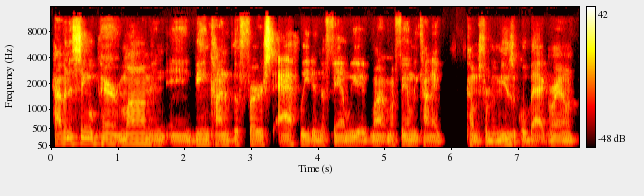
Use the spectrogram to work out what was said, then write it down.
having a single parent mom and, and being kind of the first athlete in the family. My, my family kind of comes from a musical background,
